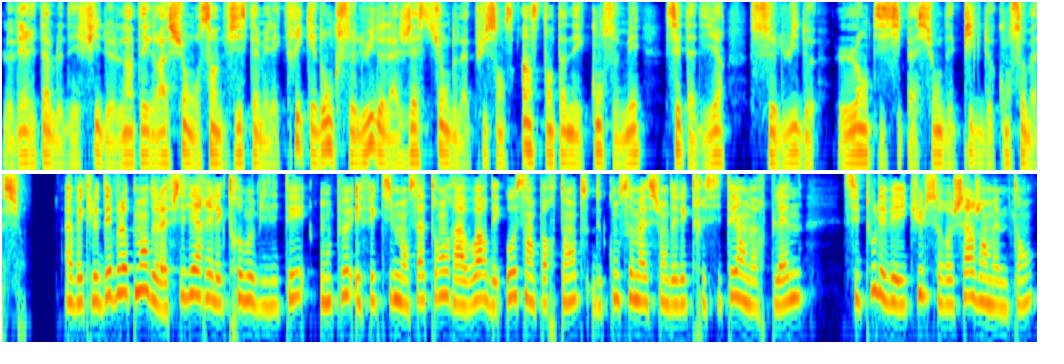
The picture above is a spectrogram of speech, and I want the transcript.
Le véritable défi de l'intégration au sein du système électrique est donc celui de la gestion de la puissance instantanée consommée, c'est-à-dire celui de l'anticipation des pics de consommation. Avec le développement de la filière électromobilité, on peut effectivement s'attendre à avoir des hausses importantes de consommation d'électricité en heure pleine si tous les véhicules se rechargent en même temps,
